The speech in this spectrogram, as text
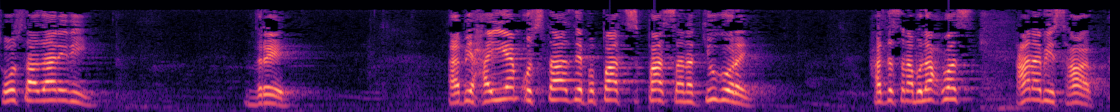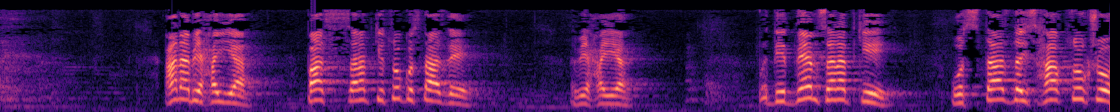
څو استادان دي درې ابي حيم استاد په پات پات سند کې وګورئ حدثنا ابو الاحوص عن ابي اسحاق انا ابي حيا پس سند کې څوک استاد دی ابي حيا په دې دیم سند کې استاد د اسحاق څوک شو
